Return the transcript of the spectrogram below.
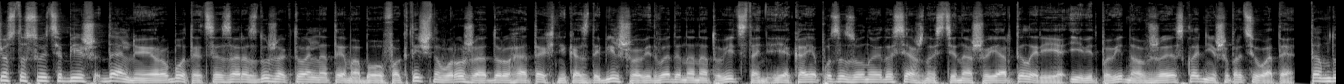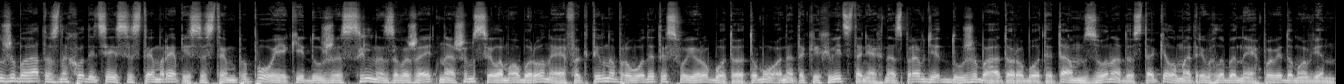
Що стосується більш дальньої роботи, це зараз дуже актуальна тема, бо фактично ворожа дорога техніка здебільшого відведена на ту відстань, яка є поза зоною досяжності нашої артилерії, і відповідно вже складніше працювати. Там дуже багато знаходиться і систем РЕП, і систем ППО, які дуже сильно заважають нашим силам оборони ефективно проводити свою роботу. Тому на таких відстанях насправді дуже багато роботи. Там зона до 100 кілометрів глибини. Повідомив він.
